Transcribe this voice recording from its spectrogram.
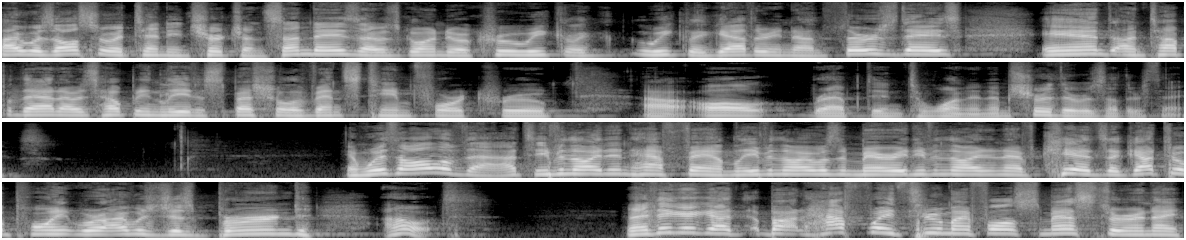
I was also attending church on Sundays. I was going to a Cru weekly, weekly gathering on Thursdays. And on top of that, I was helping lead a special events team for Cru, uh, all wrapped into one. And I'm sure there was other things. And with all of that, even though I didn't have family, even though I wasn't married, even though I didn't have kids, I got to a point where I was just burned out. And I think I got about halfway through my fall semester and I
